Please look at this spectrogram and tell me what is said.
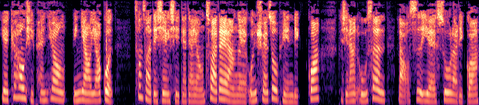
伊的曲风是偏向民谣摇滚，创作的特色是常常用厝内底人的文学作品里歌，就是咱吴胜老师伊的书来里歌，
